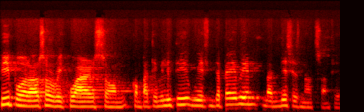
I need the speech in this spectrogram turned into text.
people also require some compatibility with the pairing, but this is not something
